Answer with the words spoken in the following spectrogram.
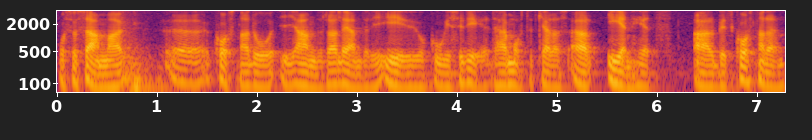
och så samma eh, kostnad då i andra länder i EU och OECD. Det här måttet kallas enhetsarbetskostnaden.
